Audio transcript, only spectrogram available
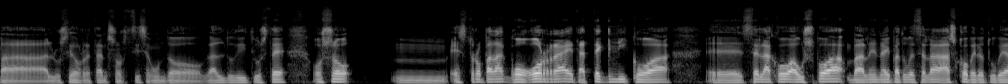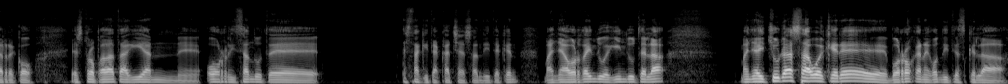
ba, luze horretan sortzi segundo galdu dituzte, oso mm, estropada gogorra eta teknikoa e, zelako auspoa, ba, lehen aipatu bezala asko berotu beharreko estropada eta agian e, izan dute ez dakita katxa esan diteken, baina ordaindu egin dutela, baina itxuraz hauek ere borrokan egon ditezkela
